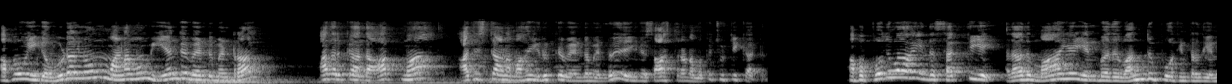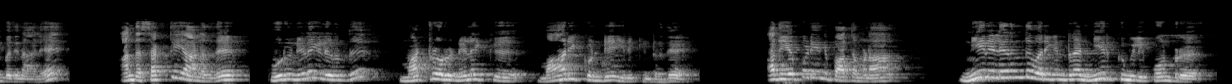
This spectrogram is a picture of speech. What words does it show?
அப்போ இங்க உடலும் மனமும் இயங்க வேண்டும் என்றால் அதற்கு அந்த ஆத்மா அதிஷ்டானமாக இருக்க வேண்டும் என்று இங்கு சாஸ்திரம் நமக்கு சுட்டிக்காட்டுது. அப்ப பொதுவாக இந்த சக்தியை அதாவது மாயை என்பது வந்து போகின்றது என்பதனாலே அந்த சக்தியானது ஒரு நிலையிலிருந்து மற்றொரு நிலைக்கு மாறிக்கொண்டே இருக்கின்றது. அது எப்படின்னு பார்த்தோம்னா நீரிலிருந்து வருகின்ற நீர்க்குமிழி போன்று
